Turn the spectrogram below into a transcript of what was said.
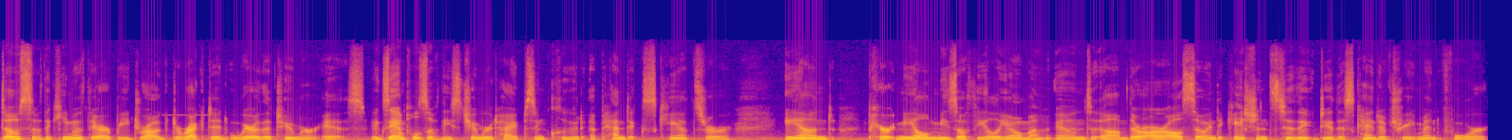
dose of the chemotherapy drug directed where the tumor is. Examples of these tumor types include appendix cancer and peritoneal mesothelioma. And um, there are also indications to the, do this kind of treatment for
